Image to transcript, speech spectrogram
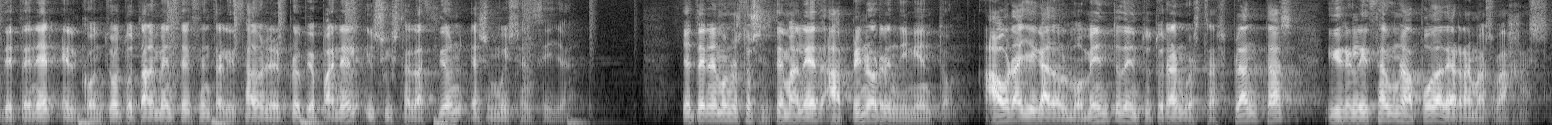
de tener el control totalmente centralizado en el propio panel y su instalación es muy sencilla. Ya tenemos nuestro sistema LED a pleno rendimiento. Ahora ha llegado el momento de entutorar nuestras plantas y realizar una poda de ramas bajas.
